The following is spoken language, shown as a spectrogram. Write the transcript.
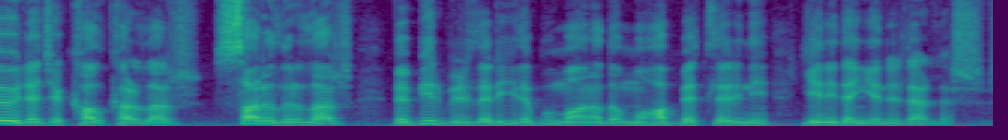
öylece kalkarlar sarılırlar ve birbirleriyle bu manada muhabbetlerini yeniden yenilerler.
